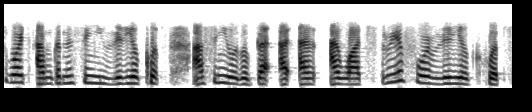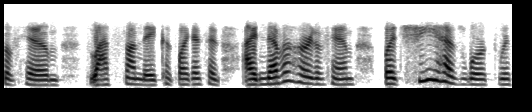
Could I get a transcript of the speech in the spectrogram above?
Schwartz, I'm going to send you video clips. I'll send you a bit. I, I, I watched three or four video clips of him last Sunday because, like I said, I never heard of him, but she has worked with,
